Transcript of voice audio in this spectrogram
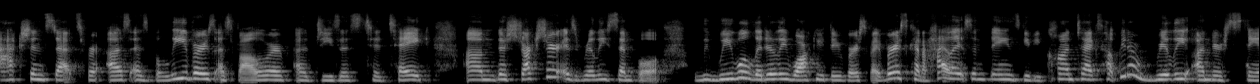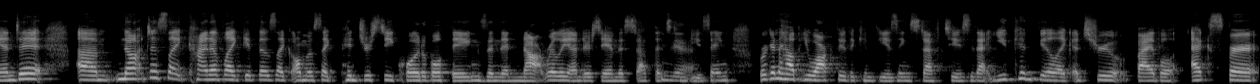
action steps for us as believers, as followers of Jesus to take. Um, the structure is really simple. We, will literally walk you through verse by verse kind of highlight some things, give you context, help you to really understand it. Um, not just like kind of like get those like almost like Pinteresty quotable things and then not really understand the stuff that's yeah. confusing. We're going to help you walk through the confusing stuff too, so that you can feel like a true Bible expert.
